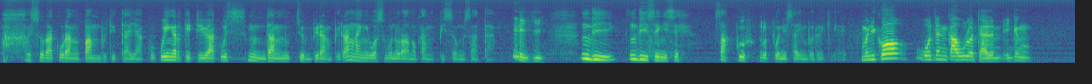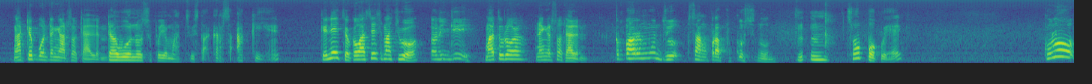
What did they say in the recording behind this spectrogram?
Ah, wis ora kurang pambudidayaku. Kuwi ngerti dhewe aku wis ngundang nujum pirang-pirang nanging wis semono ora ana kang bisa ngusadan. Eyi, Endi? Endi sing isih saguh ngleboni sayembara iki? Eh? menika wonten kawula dalem ingkang ngadhep wonten ngarsa dalem. Dawono supaya maju wis tak kersakake, eh? Kene Joko Wasis maju Lan inggih, matur nang ngarsa dalem. kepareng munjuk Sang Prabu Kusnun. Heeh. Sopo kowe? Eh? Kula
